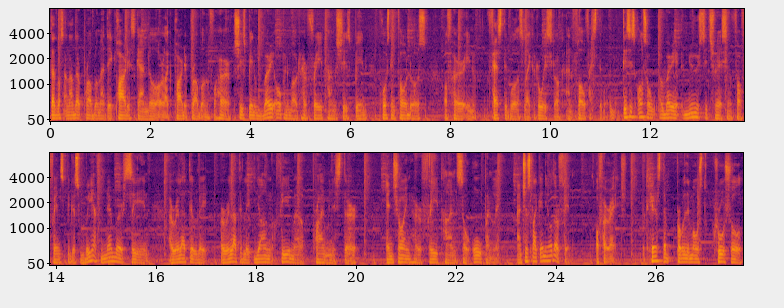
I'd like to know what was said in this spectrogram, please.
That was another problematic party scandal or like party problem for her. She's been very open about her free time. She's been posting photos of her in festivals like Ruisrock and Flow Festival. This is also a very new situation for Finns because we have never seen a relatively, a relatively young female prime minister enjoying her free time so openly and just like any other Finn of her age. But here's the probably the most crucial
